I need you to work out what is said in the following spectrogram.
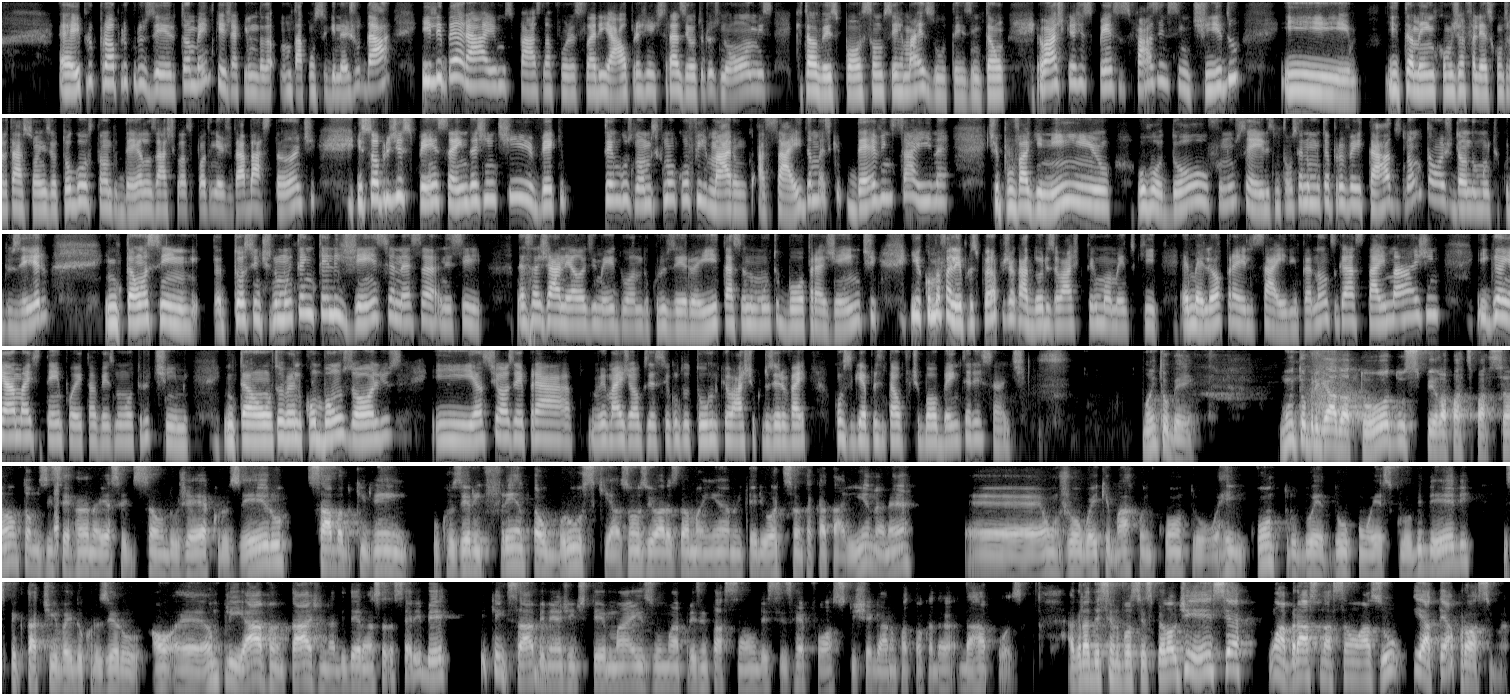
é, e para o próprio Cruzeiro também, porque já que ele não está conseguindo ajudar, e liberar um espaço na Folha Salarial para a gente trazer outros nomes que talvez possam ser mais úteis. Então, eu acho que as dispensas fazem sentido e e também, como já falei, as contratações, eu estou gostando delas, acho que elas podem ajudar bastante. E sobre dispensa, ainda a gente vê que tem alguns nomes que não confirmaram a saída, mas que devem sair, né? Tipo o Vagninho, o Rodolfo, não sei, eles não estão sendo muito aproveitados, não estão ajudando muito o Cruzeiro. Então, assim, tô sentindo muita inteligência nessa, nesse, nessa janela de meio do ano do Cruzeiro aí, tá sendo muito boa pra gente. E como eu falei, para os próprios jogadores, eu acho que tem um momento que é melhor para eles saírem, para não desgastar a imagem e ganhar mais tempo aí, talvez, num outro time. Então, tô vendo com bons olhos e ansiosa aí para ver mais jogos desse segundo turno, que eu acho que o Cruzeiro vai conseguir apresentar um futebol bem interessante. Muito bem. Muito obrigado a todos pela participação. Estamos encerrando aí essa edição do GE Cruzeiro. Sábado que vem o Cruzeiro enfrenta o Brusque às 11 horas da manhã no interior de Santa Catarina, né? É, é um jogo aí que marca o encontro, o reencontro do Edu com o ex-clube dele. Expectativa aí do Cruzeiro é, ampliar a vantagem na liderança da Série B e quem sabe né, a gente ter mais uma apresentação desses reforços que chegaram para a Toca da, da Raposa. Agradecendo vocês pela audiência, um abraço, Nação Azul, e até a próxima.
